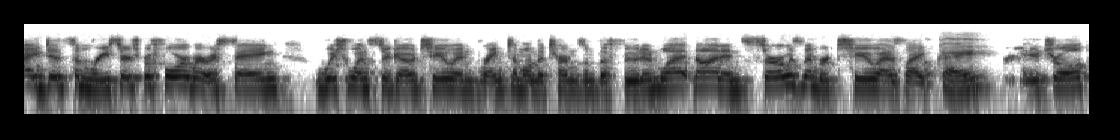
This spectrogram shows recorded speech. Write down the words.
I did some research before where it was saying which ones to go to and ranked them on the terms of the food and whatnot. And SUR was number two as like okay. neutral.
